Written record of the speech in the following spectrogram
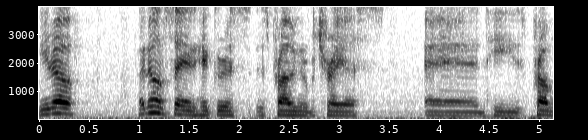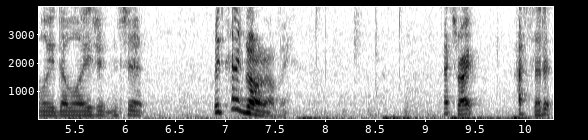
You know, I know I'm saying Icarus is probably going to betray us, and he's probably a double agent and shit, but he's kind of growing on me. That's right. I said it.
